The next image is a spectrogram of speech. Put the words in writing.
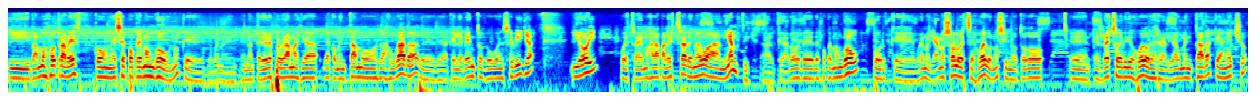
y vamos otra vez con ese Pokémon Go, ¿no? que, bueno, en, anteriores programas ya, ya comentamos la jugada de, aquel evento que hubo en Sevilla y hoy pues traemos a la palestra de nuevo a Niantic, al creador de, Pokémon Go, porque bueno, ya no solo este juego, ¿no? sino todo eh, el resto de videojuegos de realidad aumentada que han hecho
